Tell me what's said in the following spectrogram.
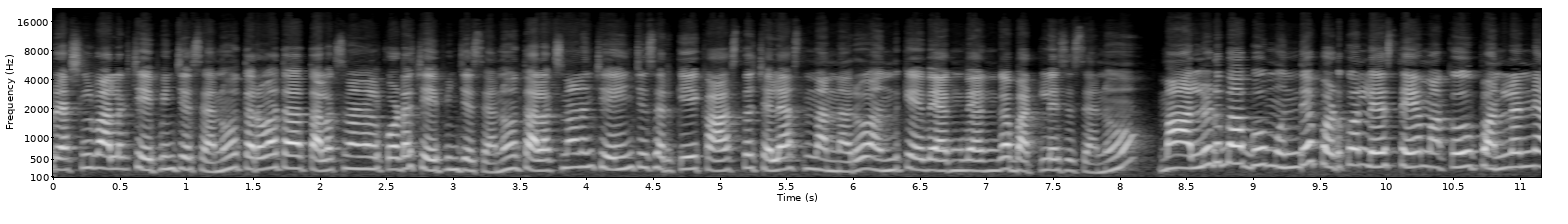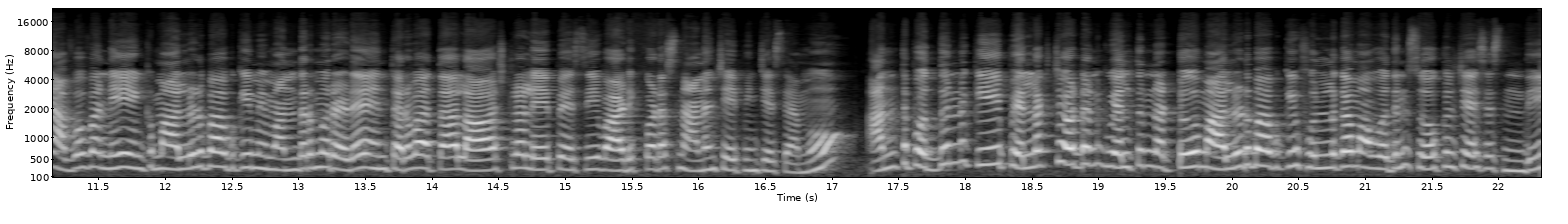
బ్రష్లు వాళ్ళకి చేపించేశాను. తర్వాత తలస్నానాలు కూడా చేపించేశాను. తలస్నానం చేయించేసరికి కాస్త చలేస్తుంది అన్నారు అందుకే వేగం వేగంగా బట్టలు వేసేసాను. మా అల్లుడు బాబు ముందే పడుకొని లేస్తే మాకు పనులన్నీ అవ్వవని ఇంక మా అల్లుడు బాబుకి మేమందరము రెడీ అయిన తర్వాత లాస్ట్లో లేపేసి వాడికి కూడా స్నానం చేపించేశాము. అంత పొద్దున్నకి పిల్లకి చూడడానికి వెళ్తున్నట్టు మా అల్లుడు బాబుకి ఫుల్గా మా వదిన సోకులు చేసేసింది.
